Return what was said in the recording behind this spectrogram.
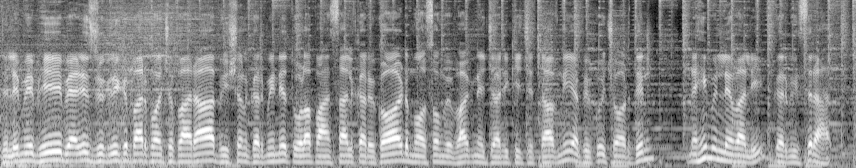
दिल्ली में भी 42 डिग्री के पार पहुँचा पारा। भीषण गर्मी ने तोड़ा पाँच साल का रिकॉर्ड। मौसम विभाग ने जारी की चेतावनी। अभी कुछ और दिन नहीं मिलने वाली गर्मी से राहत।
